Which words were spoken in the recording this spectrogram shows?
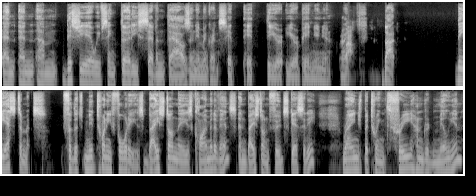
and and um, this year we've seen thirty-seven thousand immigrants hit hit the Euro- European Union, right? Wow. But the estimates for the mid 2040s, based on these climate events and based on food scarcity, range between 300 million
